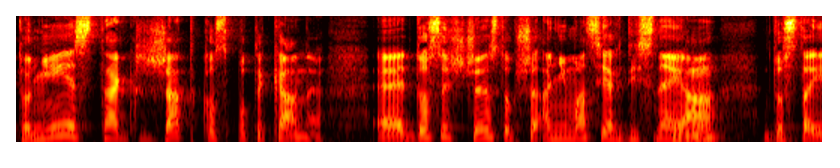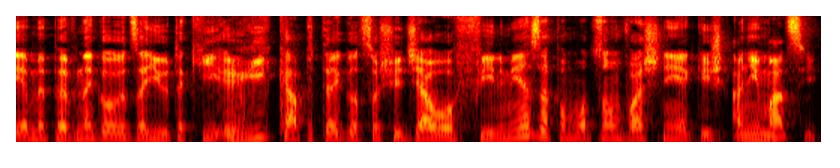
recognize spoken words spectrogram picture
to nie jest tak rzadko spotykane. E, dosyć często przy animacjach Disneya mhm. dostajemy pewnego rodzaju taki recap tego, co się działo w filmie za pomocą właśnie jakiejś animacji.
